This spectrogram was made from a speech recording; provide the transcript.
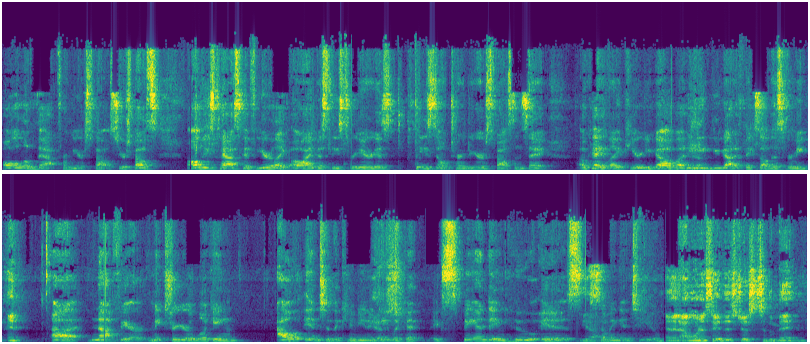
all of that from your spouse your spouse all these tasks if you're like oh i miss these three areas please don't turn to your spouse and say okay like here you go buddy Yeah. you got to fix all this for me And uh, not fair make sure you're looking out into the community Yes. look at expanding who is Yeah. sowing into you And then I want to say this just to the men,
